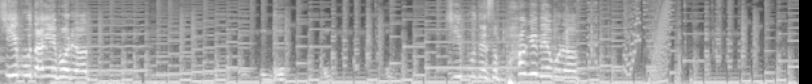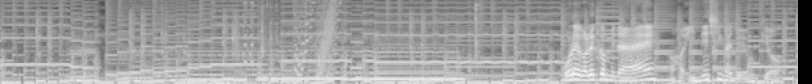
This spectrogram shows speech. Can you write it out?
찌부당해버려 오, 오, 오, 오. 찌부돼서 파괴돼버려 오래 걸릴 겁니다. 어, 인내심 가지고 해볼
